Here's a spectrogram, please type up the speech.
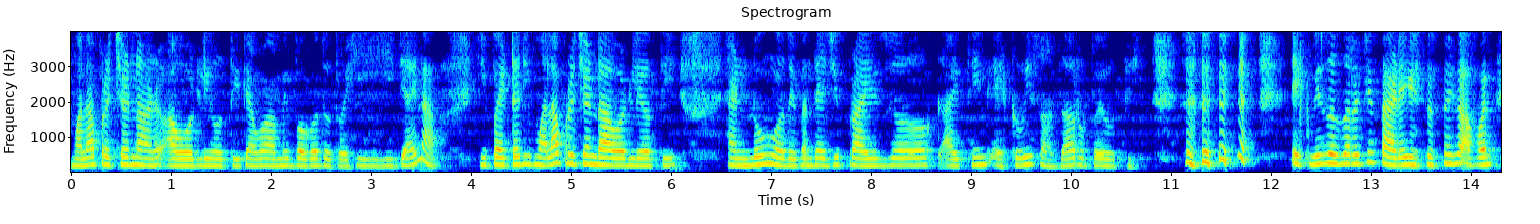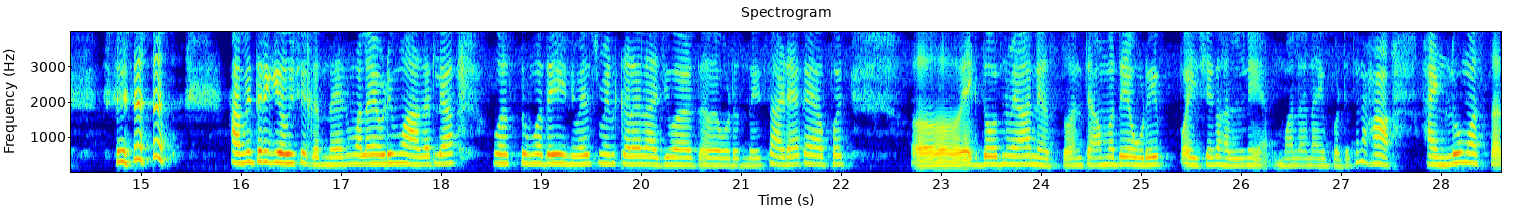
मला प्रचंड आवडली होती. तेव्हा आम्ही बघत होतो. ही ही जी आहे ना ही पैठणी मला प्रचंड आवडली होती. हँडलूम होती पण त्याची प्राईज आय थिंक एकवीस हजार रुपये होती. एकवीस हजाराची साडी घेतो आपण आम्ही तरी घेऊ शकत नाही. आणि मला एवढी महागातल्या वस्तूमध्ये इन्व्हेस्टमेंट करायला अजिबात आवडत नाही. साड्या काय आपण एक दोन वेळा नेसतो आणि त्यामध्ये एवढे पैसे घालणे मला नाही पटत. ना हां हँडलूम असतात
